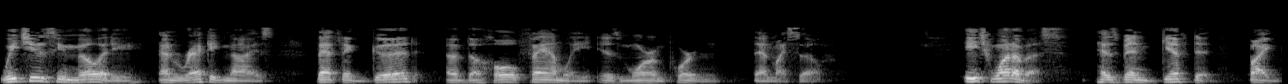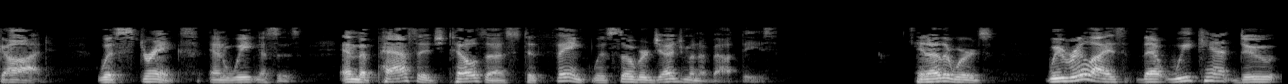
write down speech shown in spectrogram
We choose humility and recognize that the good of the whole family is more important than myself. Each one of us has been gifted by God with strengths and weaknesses. And the passage tells us to think with sober judgment about these. In other words, we realize that we can't do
